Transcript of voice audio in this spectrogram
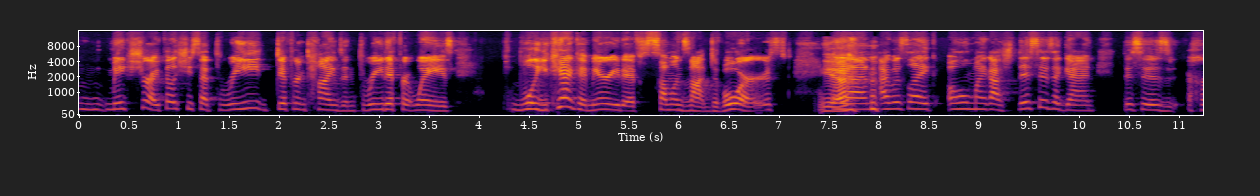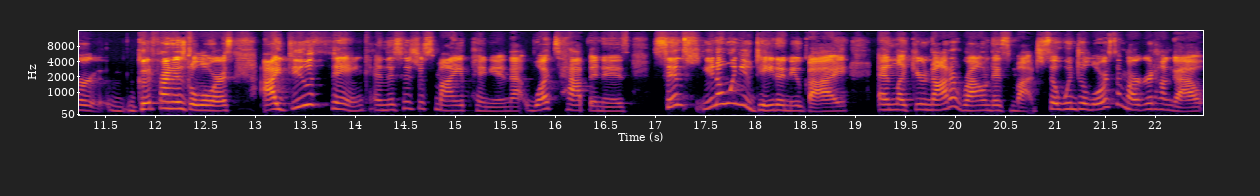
makes sure i feel like she said three different times in three different ways well you can't get married if someone's not divorced. Yeah. and i was like oh my gosh this is again this is her good friend is dolores. I do think and this is just my opinion that what's happened is since you know when you date a new guy and like you're not around as much. So when dolores and margaret hung out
